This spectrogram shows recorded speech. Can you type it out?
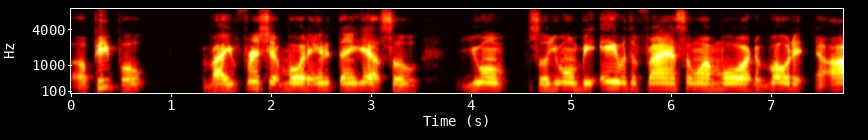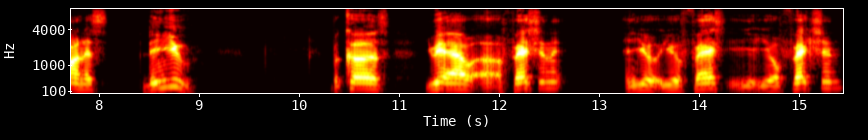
uh, people value friendship more than anything else. So you won't so you won't be able to find someone more devoted and honest than you. Because you have uh, affectionate and your your your affection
